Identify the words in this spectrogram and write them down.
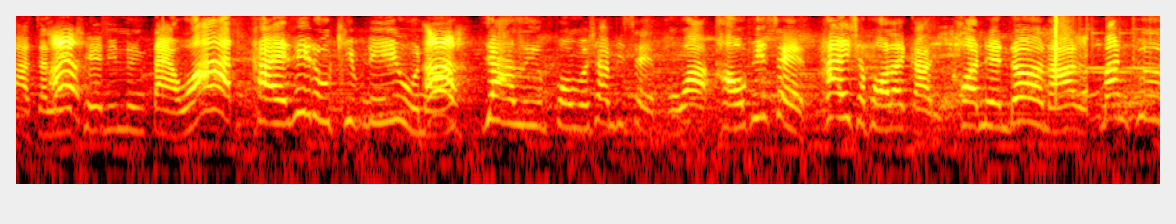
อาจจะเละเทะนิดนึง แต่ว่าใครที่ดูคลิปนี้อยู่นะ อะ อย่าลืมโปรโมชั่นพิเศษ เพราะว่าเขาพิเศษให้เฉพาะรายการคอนเทนเดอร์นะ มันคือ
